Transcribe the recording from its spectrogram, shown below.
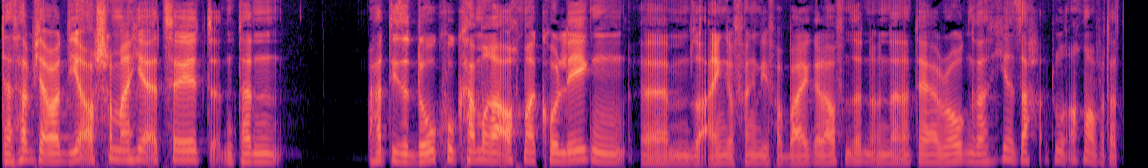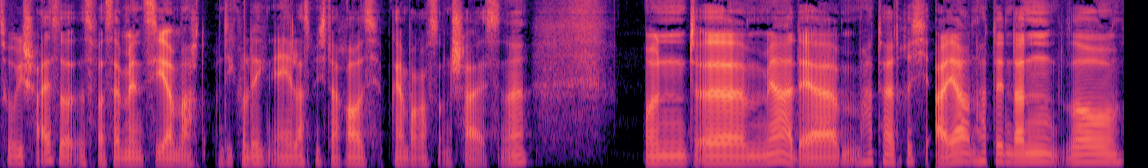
das habe ich aber dir auch schon mal hier erzählt. Und dann hat diese Doku-Kamera auch mal Kollegen ähm, so eingefangen, die vorbeigelaufen sind. Und dann hat der Rogan gesagt, hier, sag du auch mal was dazu, wie scheiße das ist, was der Mencia macht. Und die Kollegen, ey, lass mich da raus, ich habe keinen Bock auf so einen Scheiß. Ne? Und ähm, ja, der hat halt richtig Eier und hat den dann so,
